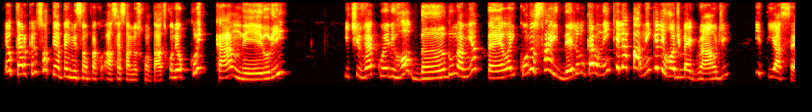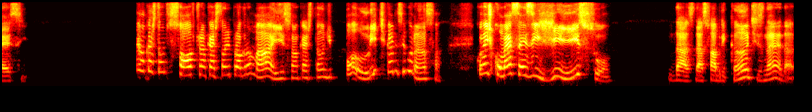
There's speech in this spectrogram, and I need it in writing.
Eu quero que ele só tenha permissão para acessar meus contatos quando eu clicar nele e tiver com ele rodando na minha tela e quando eu sair dele eu não quero nem que ele nem que ele rode background e, e acesse. É uma questão de software, é uma questão de programar isso, é uma questão de política de segurança. Quando a gente começa a exigir isso das, das fabricantes, né, da,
